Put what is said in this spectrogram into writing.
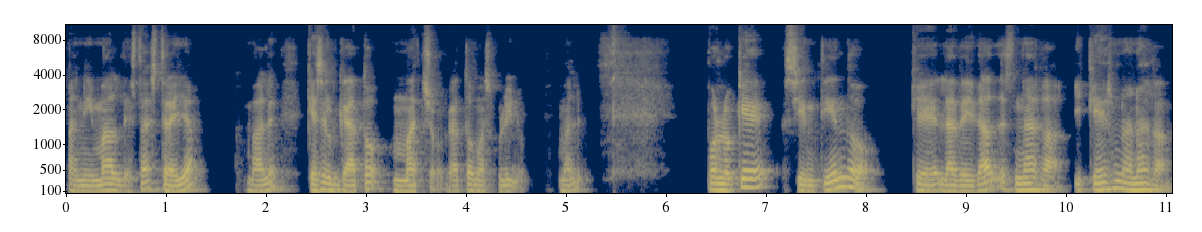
animal de esta estrella, ¿vale? Que es el gato macho, gato masculino, ¿vale? Por lo que, si entiendo que la deidad es naga y que es una naga,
